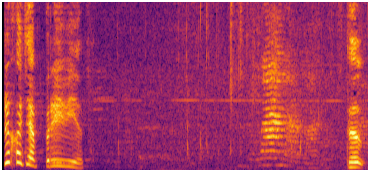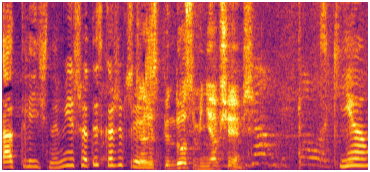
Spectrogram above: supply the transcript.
Скажи хотя бы привет. Да, отлично. Миша, а ты скажи Скажи, привет. с пиндосами не общаемся. С кем?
